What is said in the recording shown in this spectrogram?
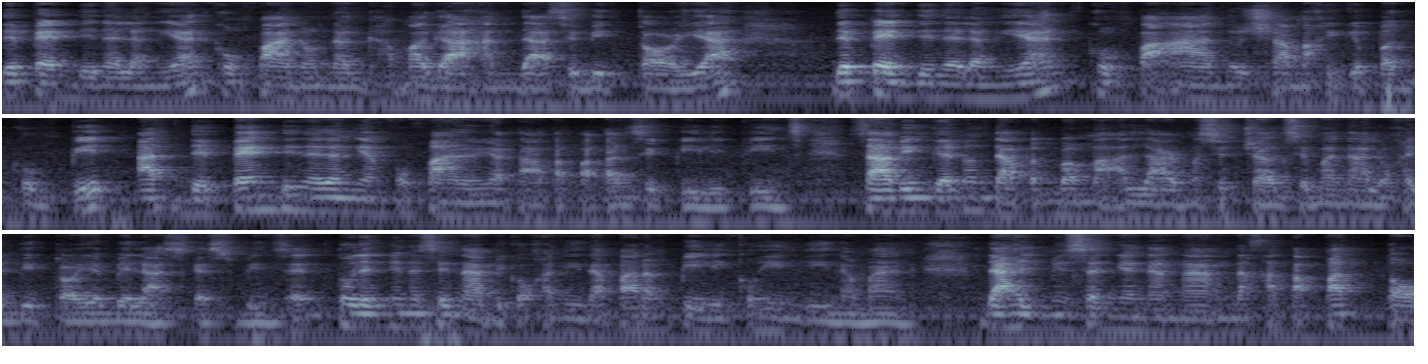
depende na lang yan kung paano nag maghahanda si Victoria. Depende na lang yan kung paano siya makikipag-compete at depende na lang yan kung paano niya tatapatan si Philippines. Sabing ganun, dapat ba ma-alarma si Chelsea Manalo kay Victoria Velasquez Vincent? Tulad niya na sinabi ko kanina, parang feeling ko hindi naman. Dahil minsan niya na nga nakatapat to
